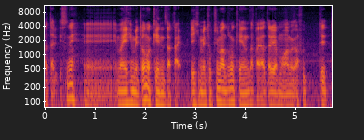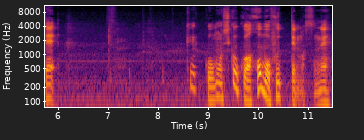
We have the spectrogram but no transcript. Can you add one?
あたりですね、えーまあ、愛媛との県境。愛媛徳島との県境あたりはもう雨が降ってて結構もう四国はほぼ降ってますね。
